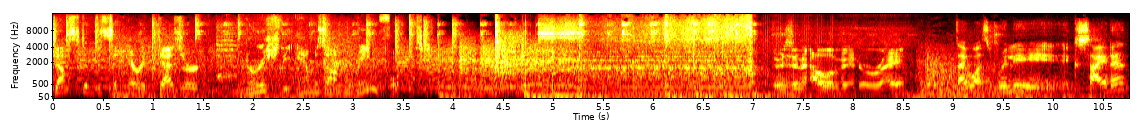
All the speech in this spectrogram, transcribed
dust of the Sahara Desert nourish the Amazon rainforest? There's an elevator, right? I was really excited.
